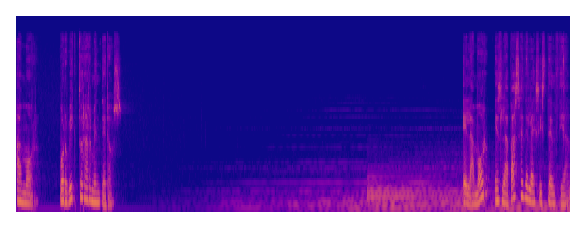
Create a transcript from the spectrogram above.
Amor, por Víctor Armenteros. El amor es la base de la existencia,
